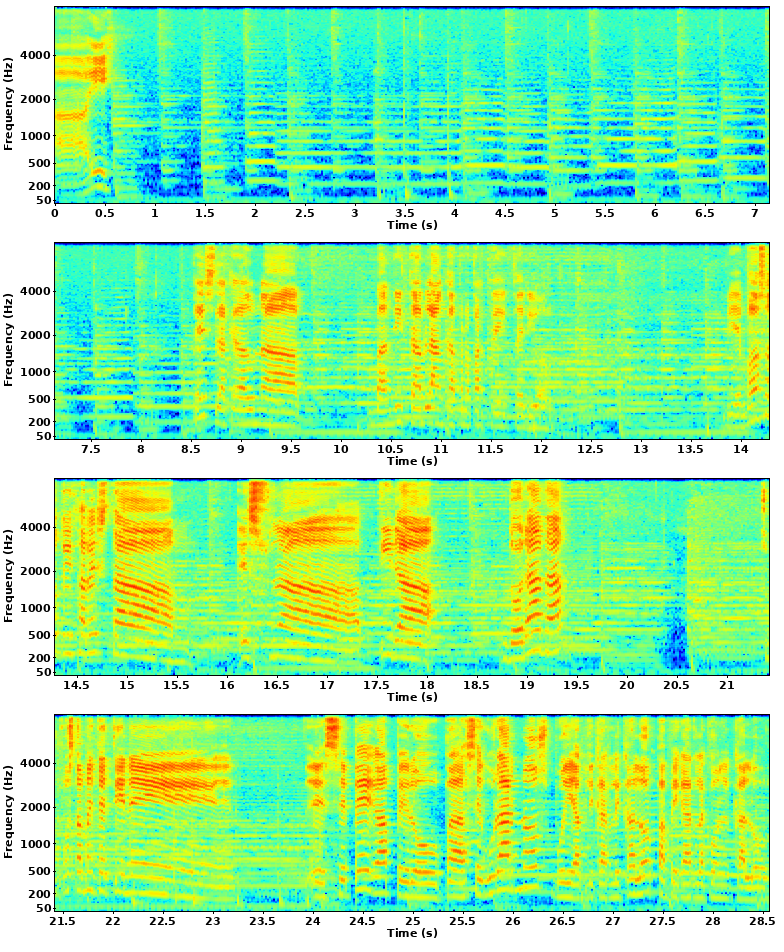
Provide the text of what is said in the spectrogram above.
Ahí. ¿Ves? Le ha quedado una bandita blanca por la parte inferior. Bien, vamos a utilizar esta... Es una tira dorada Supuestamente tiene... Eh, se pega, pero para asegurarnos voy a aplicarle calor para pegarla con el calor.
